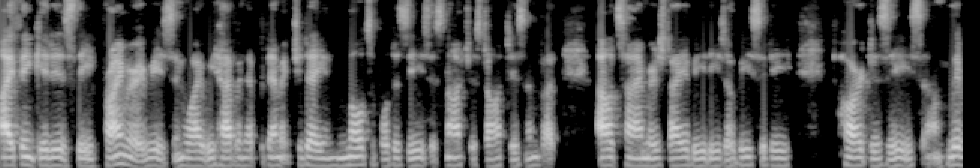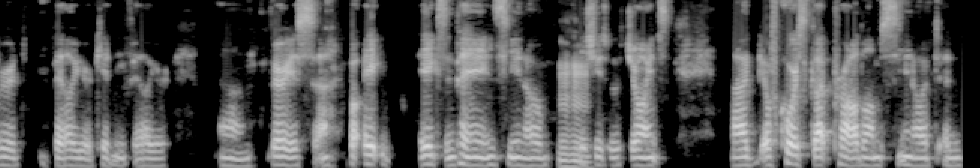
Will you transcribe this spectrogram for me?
I think it is the primary reason why we have an epidemic today in multiple diseases, not just autism, but Alzheimer's, diabetes, obesity, heart disease, um, liver failure, kidney failure, um, various uh, aches and pains, you know, mm-hmm. issues with joints. Uh, of course, gut problems, you know, and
